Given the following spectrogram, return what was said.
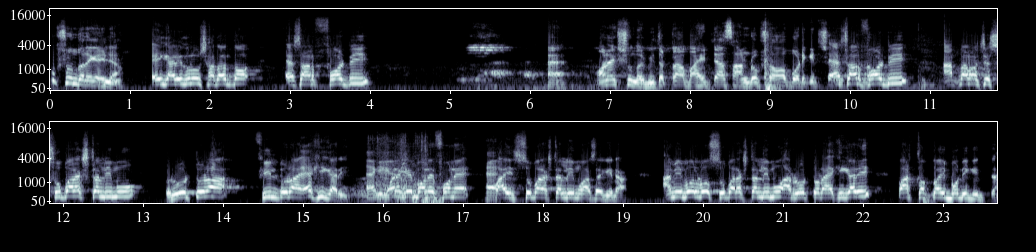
খুব সুন্দর এই গাড়িটা। এই গাড়িগুলো সাধারণত এস আর ফোরটি হ্যাঁ। অনেক সুন্দর। ভিতরটা বাহিরটা সানরুফ সহ body kit S R forty আপনার হচ্ছে super extra limo road tourer ফিল টোরা একই গাড়ি। অনেকে বলে ফোনে হ্যাঁ। ভাই সুপার এক্সট্রা লিমু আছে কিনা? আমি বলব সুপার এক্সট্রা লিমু আর রোড টোরা একই গাড়ি পার্থক্য এই বডি কিটটা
